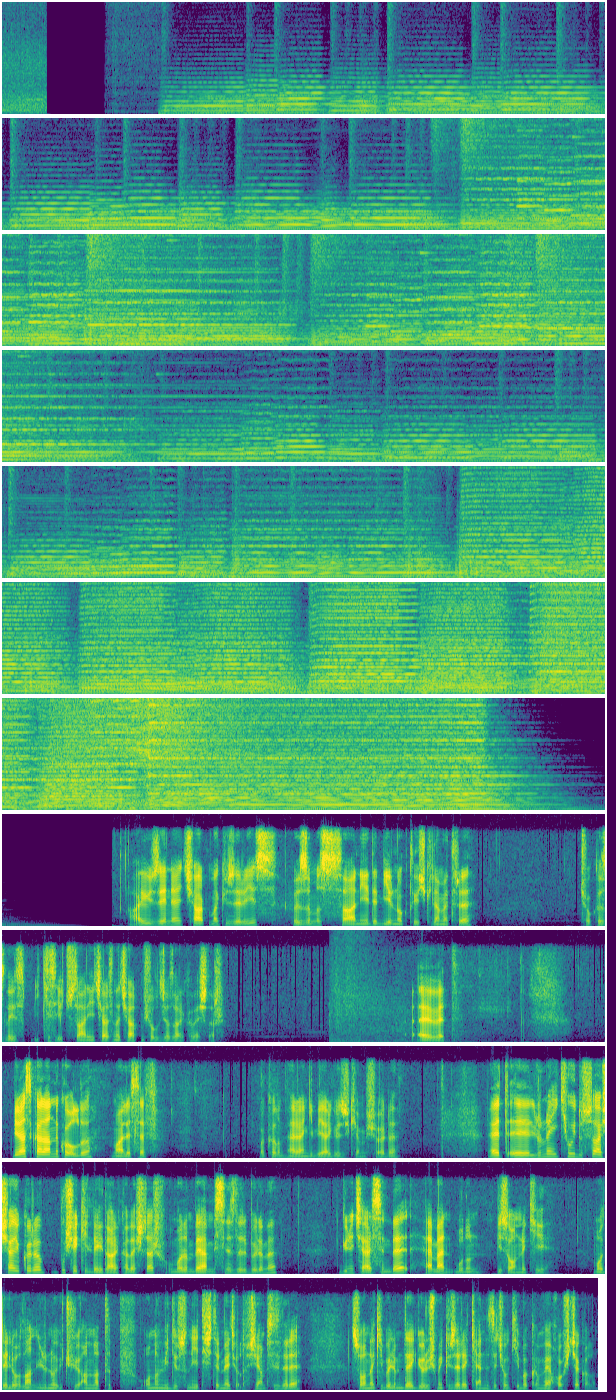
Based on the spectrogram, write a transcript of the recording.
Ay yüzeyine çarpmak üzereyiz. Hızımız saniyede 1.3 kilometre. Çok hızlıyız. 2-3 saniye içerisinde çarpmış olacağız arkadaşlar. Evet. Biraz karanlık oldu maalesef. Bakalım herhangi bir yer gözüküyor mu şöyle. Evet, e, Luna 2 uydusu aşağı yukarı bu şekildeydi arkadaşlar. Umarım beğenmişsinizdir bölümü. Gün içerisinde hemen bunun bir sonraki modeli olan Luna 3'ü anlatıp onun videosunu yetiştirmeye çalışacağım sizlere. Sonraki bölümde görüşmek üzere. Kendinize çok iyi bakın ve hoşça kalın.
